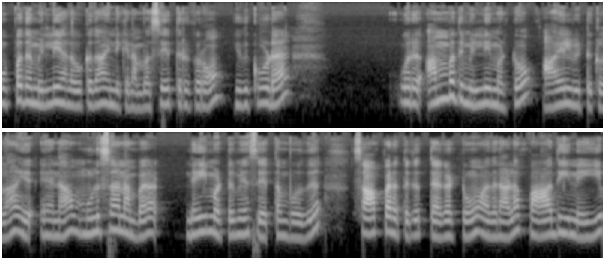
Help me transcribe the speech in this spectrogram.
முப்பது மில்லி அளவுக்கு தான் இன்றைக்கி நம்ம சேர்த்துருக்குறோம். இது கூட ஒரு ஐம்பது மில்லி மட்டும் ஆயில் விட்டுக்கலாம். ஏன்னா முழுசாக நம்ம நெய் மட்டுமே சேர்த்தும் போது சாப்பிட்றதுக்கு திகட்டும். அதனால் பாதி நெய்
